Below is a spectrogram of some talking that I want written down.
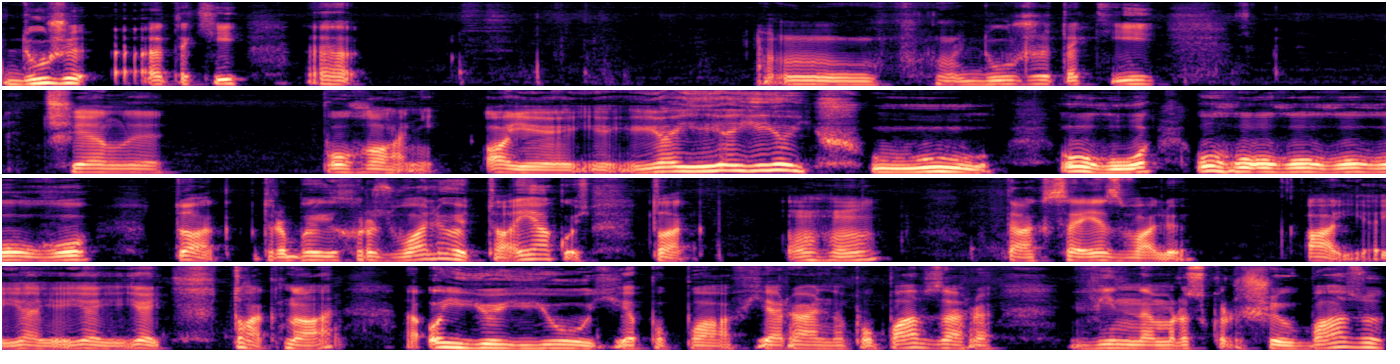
дуже е, такі. Е, дуже такі чели погані. Ай-яй-яй-яй-яй-яй. У. Ого, ого, ого, ого, ого. Так, треба їх розвалювати, та якось. Так. Угу. Так, все, я звалюю. Ай-яй-яй-яй-яй-яй. Так, на. Ой-ой-ой, я попав. Я реально попав. Зараз він нам розкрошив базу,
